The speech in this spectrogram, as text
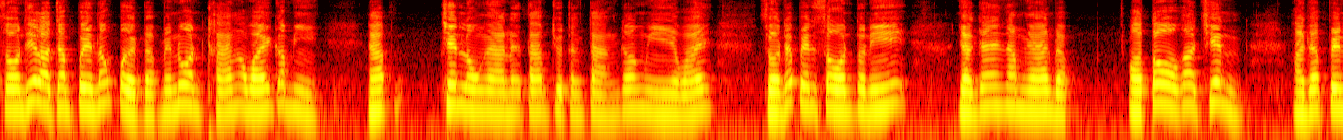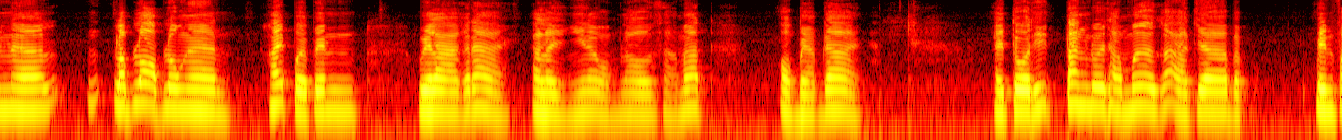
โซนที่เราจำเป็นต้องเปิดแบบเมนวลค้างเอาไว้ก็มีนะครับ เช่นโรงงานเนี่ยตามจุดต่างๆ ต้องมีเอาไว้ ส่วนถ้าเป็นโซนตัวนี้ อยากจะให้ทำงานแบบออโต้ก็เช่น อาจจะเป็นรอบๆโรงงานให้เปิดเป็นเวลาก็ได้ อะไรอย่างนี้นะผมเราสามารถออกแบบได้ไอตัวที่ตั้งโดยทัมเมอร์ก็อาจจะแบบ เป็นไฟ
